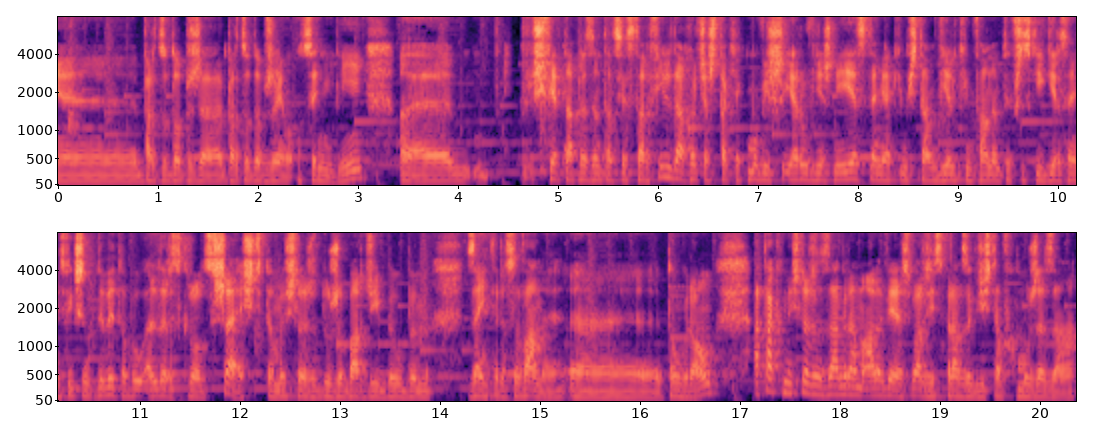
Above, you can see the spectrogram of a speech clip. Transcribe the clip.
e, bardzo, dobrze, bardzo dobrze ją ocenili. E, świetna prezentacja Starfielda, chociaż tak jak mówisz, ja również nie jestem jakimś tam wielkim fanem tych wszystkich gier science fiction. Gdyby to był Elder Scrolls 6, to myślę, że dużo bardziej byłbym zainteresowany e, tą grą. A tak myślę, że zagram, ale wiesz, bardziej sprawdzę gdzieś tam w chmurze za,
